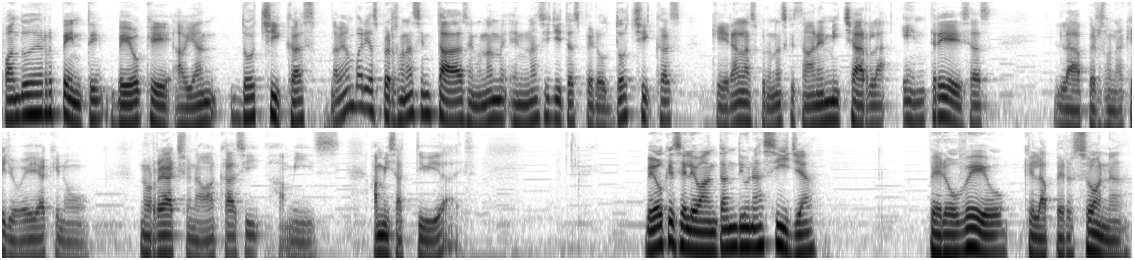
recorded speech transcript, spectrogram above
Cuando de repente veo que habían dos chicas, habían varias personas sentadas en, en unas sillitas, pero dos chicas que eran las personas que estaban en mi charla, entre esas la persona que yo veía que no, no reaccionaba casi a mis, a mis actividades. Veo que se levantan de una silla, pero veo que la persona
